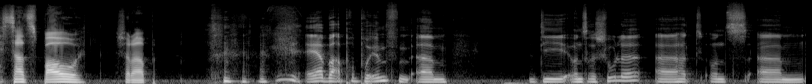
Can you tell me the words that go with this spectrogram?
Satzbau. Shut up. Ey, aber apropos Impfen, ähm, die, unsere Schule äh, hat uns ähm,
